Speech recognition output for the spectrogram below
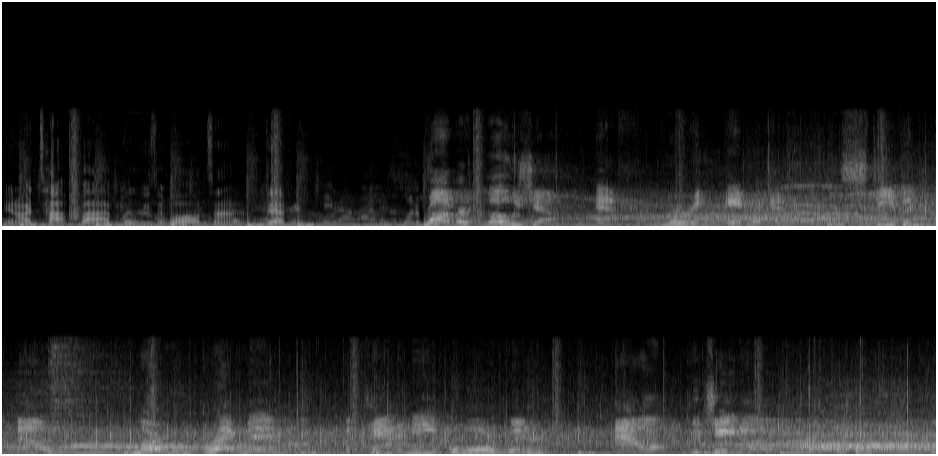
in our top five movies of all time, definitely. Robert Loggia, F. Murray Abraham, Steven Bauer, Martin Bregman, Academy Award winner, Al Pacino.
